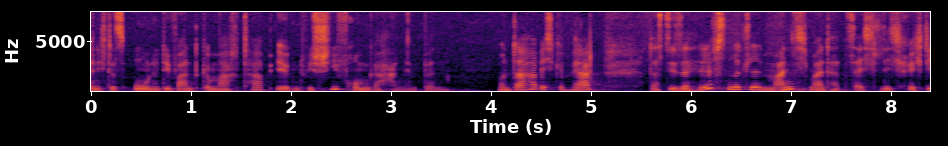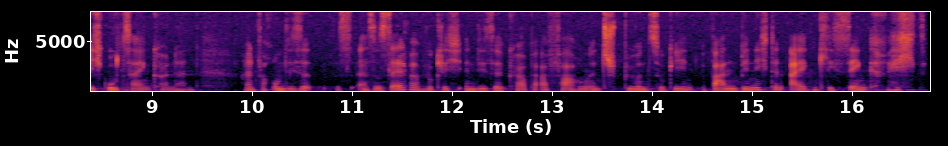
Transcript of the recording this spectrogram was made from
wenn ich das ohne die Wand gemacht habe, irgendwie schief rumgehangen bin. Und da habe ich gemerkt, dass diese Hilfsmittel manchmal tatsächlich richtig gut sein können. Einfach um diese, also selber wirklich in diese Körpererfahrung ins Spüren zu gehen. Wann bin ich denn eigentlich senkrecht?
